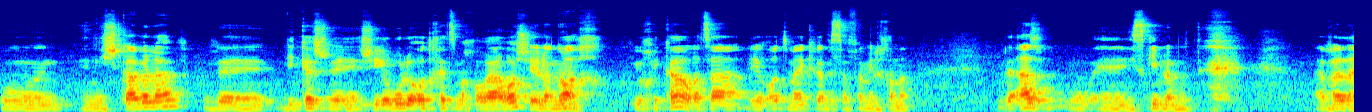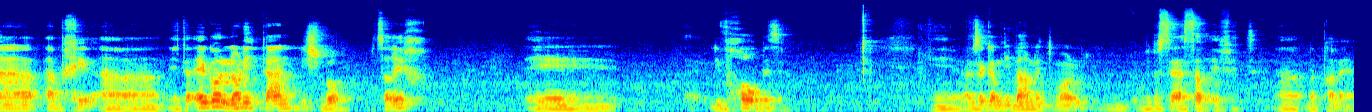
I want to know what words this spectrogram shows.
הוא נשכב עליו וביקש אה, שיראו לו עוד חץ מאחורי הראש, שיהיה לו נוח. הוא חיכה, הוא רצה לראות מה יקרה בסוף המלחמה. ואז הוא הסכים למות. אבל הבחיר, את האגו לא ניתן לשבור, צריך אה, לבחור בזה. אה, על זה גם דיברנו אתמול בנושא השרעפת בפרניה,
